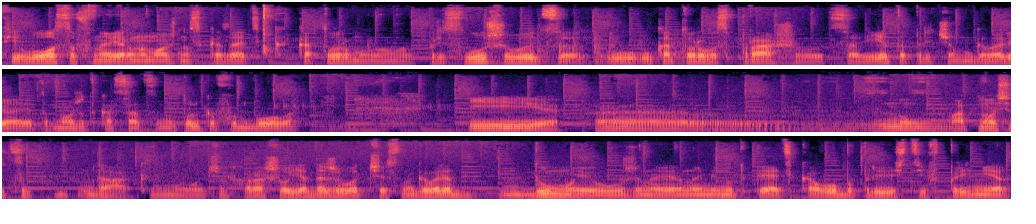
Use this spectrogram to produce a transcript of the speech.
философ, наверное, можно сказать, к которому прислушиваются, у, у которого спрашивают совета, причем говорю, а это может касаться не только футбола. И э, ну, относится, да, к нему очень хорошо. Я даже вот, честно говоря, думаю уже, наверное, минут пять, кого бы привести в пример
